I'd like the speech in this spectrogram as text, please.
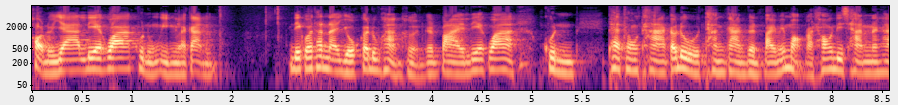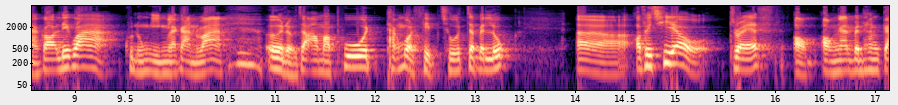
ขออนุญาตเรียกว่าคุณอุงอิงละกัน เรียกว่าท่านนายกก็ดูห่างเหินเกินไป เรียกว่าคุณแพทองทาก็ดูทางการเกินไปไม่เหมาะกับช่องดิฉันนะคะ ก็เรียกว่าคุณนุงอิงล้วกันว่าเออเดี๋ยวจะเอามาพูดทั้งหมด 10 ชุดจะเป็นลุคเอ่อ official dress ออกออกงานเป็นทางก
